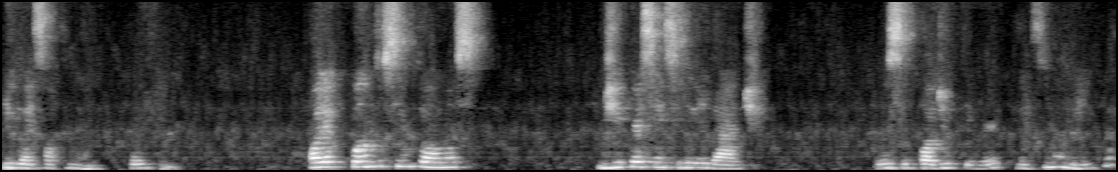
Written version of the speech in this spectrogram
e doença autoimune. Olha quantos sintomas de hipersensibilidade você pode ter nesse momento,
